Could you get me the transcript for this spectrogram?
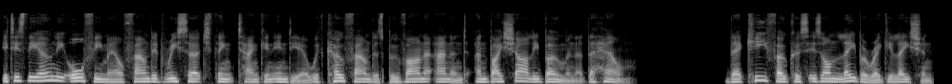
It is the only all-female founded research think tank in India with co-founders Bhuvana Anand and Baishali Bomjan at the helm. Their key focus is on labor regulation,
